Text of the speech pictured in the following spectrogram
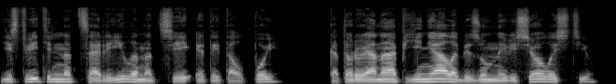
действительно царила над всей этой толпой, которую она опьяняла безумной веселостью,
